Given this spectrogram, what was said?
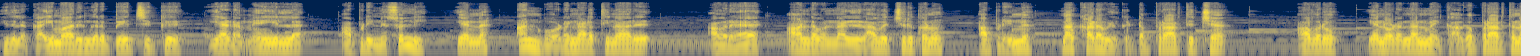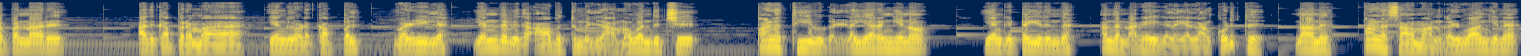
இதுல கைமாறுங்கிற பேச்சுக்கு இடமே இல்லை. அப்படின்னு சொல்லி என்ன அன்போட நடத்தினாரு. அவரை ஆண்டவன் நல்லா வச்சிருக்கணும் அப்படின்னு நான் கடவுள்கிட்ட பிரார்த்திச்சேன். அவரும் என்னோட நன்மைக்காக பிரார்த்தனை பண்ணாரு. அதுக்கப்புறமா எங்களோட கப்பல் வழியில எந்தவித ஆபத்தும் இல்லாம வந்துச்சு. பல தீவுகள்ல இறங்கினோம். என்கிட்ட இருந்த அந்த நகைகளை எல்லாம் கொடுத்து நான் பல சாமான்கள் வாங்கினேன்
